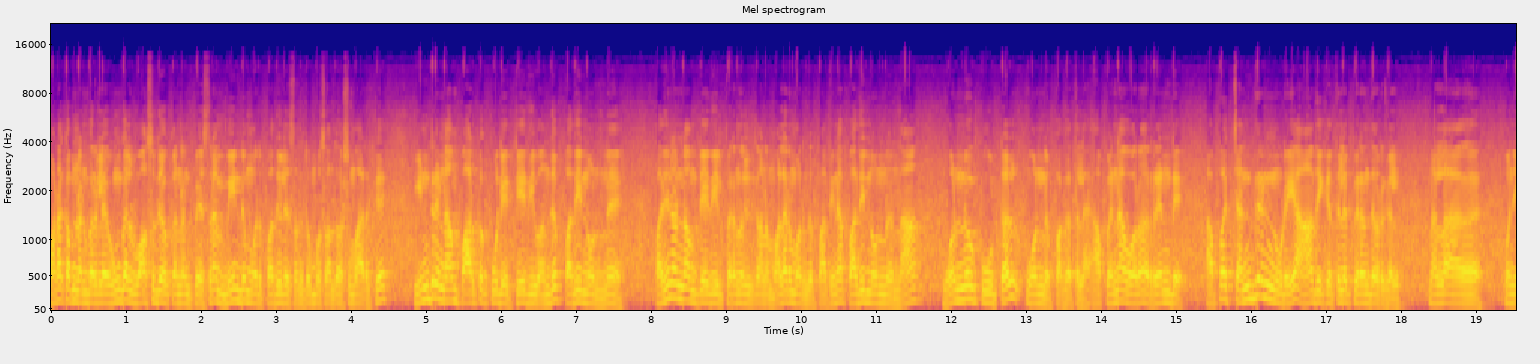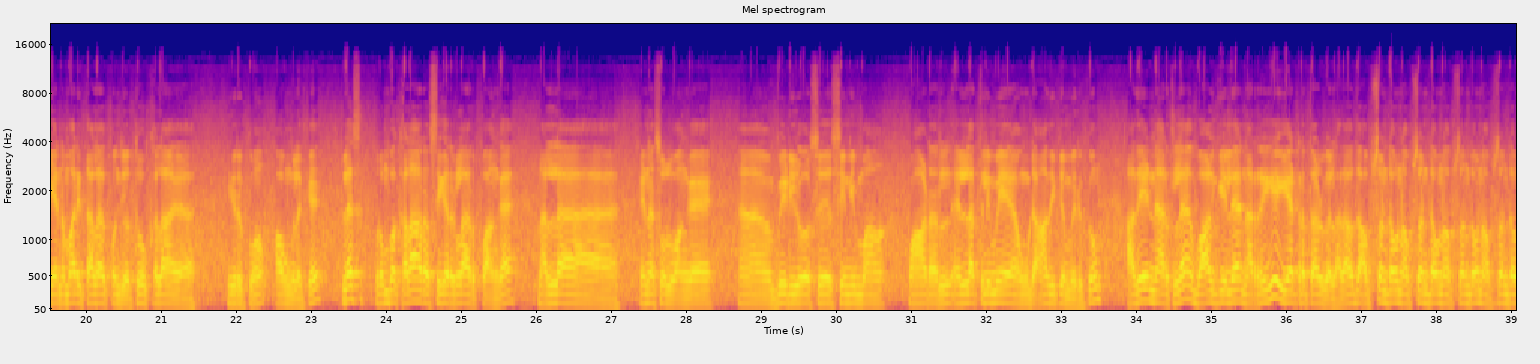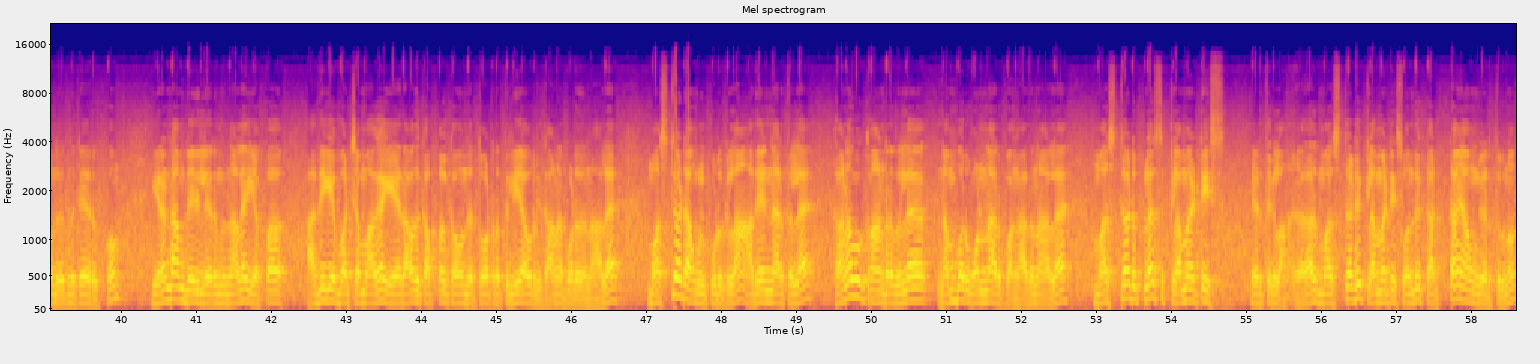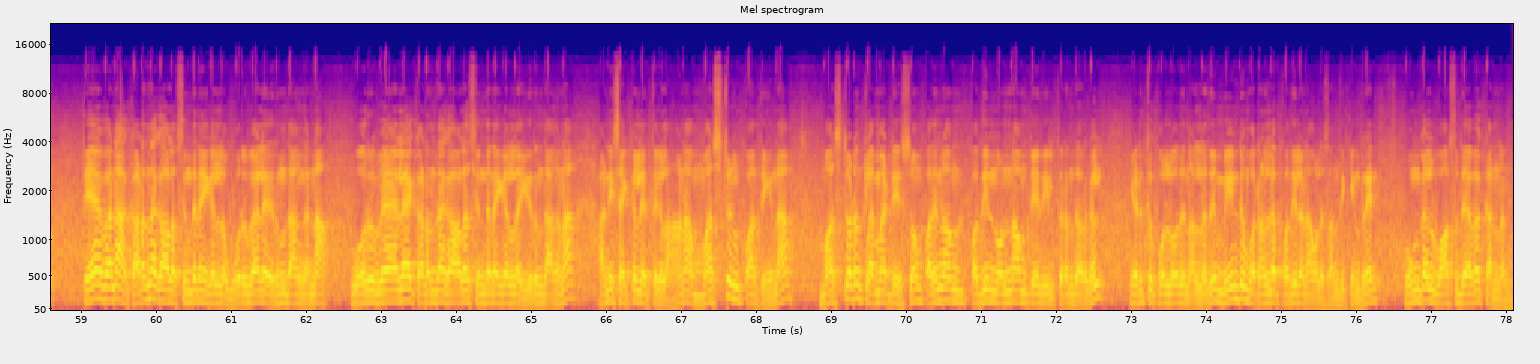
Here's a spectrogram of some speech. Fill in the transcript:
வணக்கம் நண்பர்களே உங்கள் வாசுதேவ் கண்ணன் பேசுகிறேன் மீண்டும் ஒரு பதிவில் சந்தி ரொம்ப சந்தோஷமாக இருக்குது இன்று நாம் பார்க்கக்கூடிய தேதி வந்து பதினொன்று பதினொன்றாம் தேதியில் பிறந்தவர்களுக்கான மலர் மருந்து பார்த்திங்கன்னா பதினொன்றுனா ஒன்று கூட்டல் ஒன்று பக்கத்தில். அப்போ என்ன வரும்? ரெண்டு. அப்போ சந்திரனுடைய ஆதிக்கத்தில் பிறந்தவர்கள். நல்லா கொஞ்சம் என்ன மாதிரி தலை கொஞ்சம் தூக்கலாக இருக்கும் அவங்களுக்கு. ப்ளஸ் ரொம்ப கலா ரசிகர்களாக இருப்பாங்க. நல்ல என்ன சொல்லுவாங்க? வீடியோஸு சினிமா பாடல் எல்லாத்துலேயுமே அவங்களோட ஆதிக்கம் இருக்கும். அதே நேரத்தில் வாழ்க்கையில் நிறைய ஏற்றத்தாழ்வுகள் அதாவது ups and down ups and down ups and down ups and down இருந்துகிட்டே இருக்கும். இரண்டாம் தேதியில் இருந்ததுனால எப்போ அதிகபட்சமாக ஏதாவது கப்பல் கவுந்த தோற்றத்திலேயே அவர்கள் காணப்படுறதுனால மஸ்டர்ட் அவங்களுக்கு கொடுக்கலாம். அதே நேரத்தில் கனவு காண்றதில் நம்பர் ஒன்னாக இருப்பாங்க. அதனால் மஸ்டர்டு ப்ளஸ் கிளமட்டிஸ் எடுத்துக்கலாம். அதாவது மஸ்டர்டு கிளமட்டிஸ் வந்து கட்டாயம் அவங்க எடுத்துக்கணும். தேவைன்னா கடந்த கால சிந்தனைகளில் ஒரு வேளை இருந்தாங்கன்னா ஒரு வேளை கடந்த கால சிந்தனைகளில் இருந்தாங்கன்னா அனிசைக்கிள் எடுத்துக்கலாம். ஆனால் மஸ்ட்டுன்னு பார்த்தீங்கன்னா மஸ்டோடும் கிளமேட்டிஸும் பதினொன் பதினொன்றாம் தேதியில் பிறந்தவர்கள் எடுத்துக்கொள்வது நல்லது. மீண்டும் ஒரு நல்ல பதிவில் நான் உங்களை சந்திக்கின்றேன். உங்கள் வாசுதேவ கண்ணன்.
